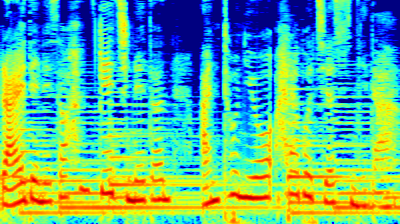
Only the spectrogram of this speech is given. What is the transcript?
라에덴에서 함께 지내던 안토니오 할아버지였습니다.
